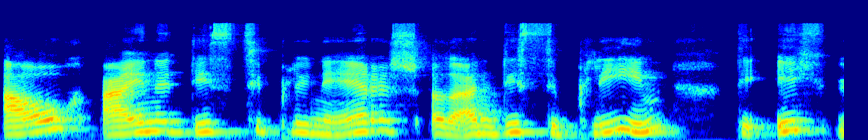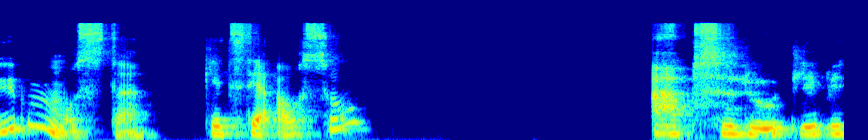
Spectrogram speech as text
auch eine disziplinärisch, also eine Disziplin, die ich üben musste. Geht es dir auch so? Absolut, liebe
